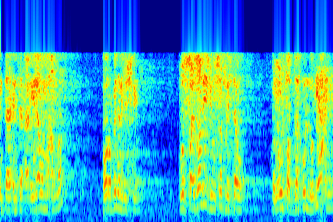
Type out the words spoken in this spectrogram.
أنت أنت إله مع الله؟ هو ربنا اللي بيشفيني والصيدلي بيوصف لي الدواء. كنا نقول طب ده كله يعني.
